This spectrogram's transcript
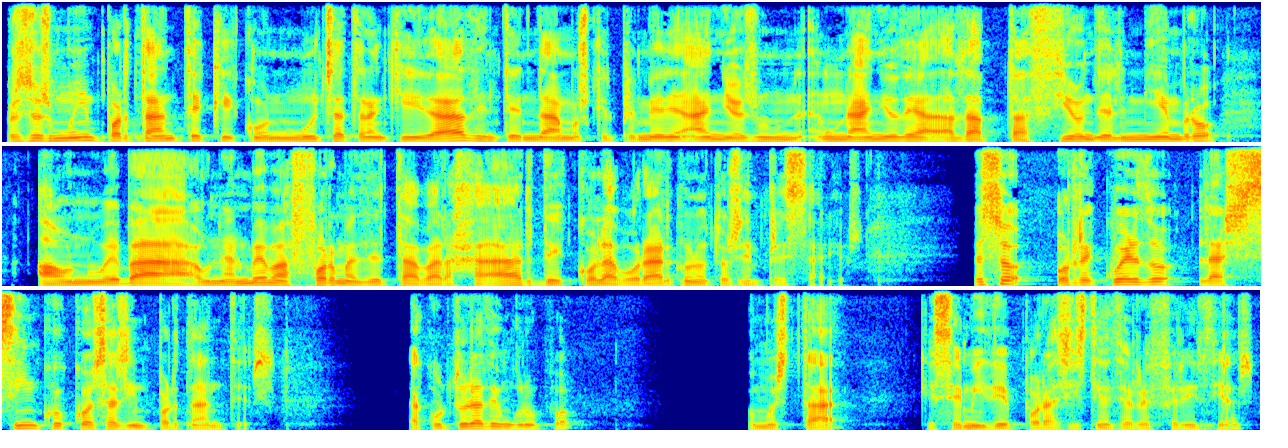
Por eso es muy importante que con mucha tranquilidad entendamos que el primer año es un, año de adaptación del miembro a, un nueva, a una nueva forma de trabajar, de colaborar con otros empresarios. Por eso os recuerdo las cinco cosas importantes. La cultura de un grupo, cómo está, que se mide por asistencia y referencias.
